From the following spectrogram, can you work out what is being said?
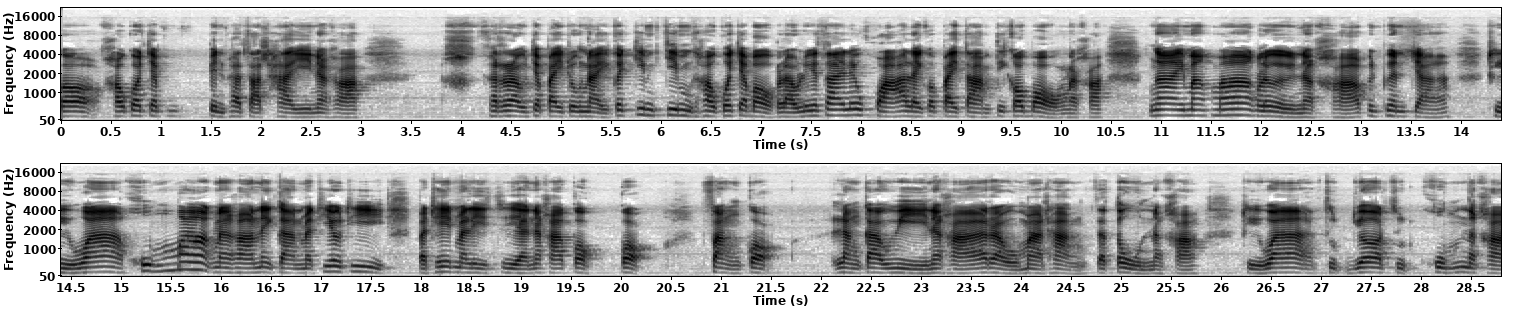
ก็เขาก็จะเป็นภาษาไทยนะคะ เราจะไปตรงไหนก็จิ้มจิ้มเขาก็จะบอกเราเลี้ยวซ้ายเลี้ยวขวาอะไรก็ไปตามที่เขาบอกนะคะ ง่ายมากๆเลยนะคะเพื่อนๆจ๋าถือว่าคุ้มมากนะคะ ในการมาเที่ยวที่ประเทศมาเลเซียนะคะเกาะเกาะฝั่งเกาะลังกาวีนะคะ เรามาทางสตูลนะคะ ถือว่าสุดยอดสุดคุ้มนะคะ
